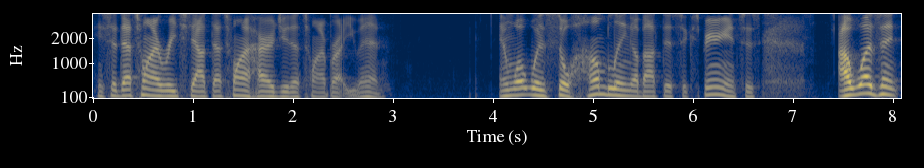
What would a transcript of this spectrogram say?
He said, That's why I reached out. That's why I hired you. That's why I brought you in. And what was so humbling about this experience is I wasn't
